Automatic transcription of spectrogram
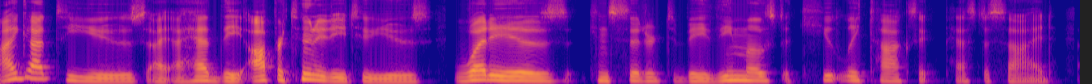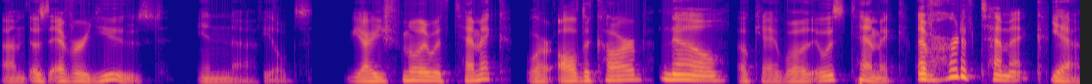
I got to use, I, I had the opportunity to use what is considered to be the most acutely toxic pesticide um, that was ever used in uh, fields. Are you familiar with Temik or Aldicarb? No, Okay, well, it was Temik. I've heard of Temik. Yeah,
